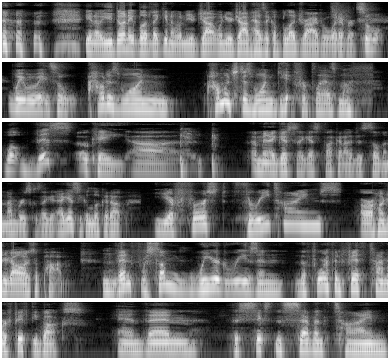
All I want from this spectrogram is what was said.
you know you donate blood like you know when your job when your job has like a blood drive or whatever So wait, wait, wait. So how does one? How much does one get for plasma? Well, this okay. Uh, I mean, I guess I guess fuck it. I'll just sell the numbers because I, I guess you can look it up. Your first three times are hundred dollars a pop. Then for some weird reason, the fourth and fifth time are fifty bucks, and then the sixth and seventh time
